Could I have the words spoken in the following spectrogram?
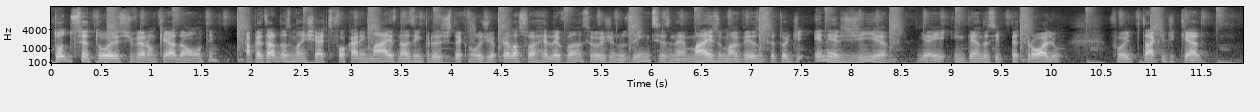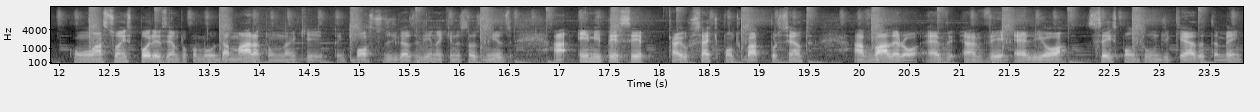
Todos os setores tiveram queda ontem, apesar das manchetes focarem mais nas empresas de tecnologia pela sua relevância hoje nos índices, né? Mais uma vez o setor de energia, e aí entenda-se petróleo, foi destaque de queda, com ações, por exemplo, como da Marathon, né, que tem postos de gasolina aqui nos Estados Unidos, a MPC caiu 7.4%, a Valero, a VLO 6.1 de queda também,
